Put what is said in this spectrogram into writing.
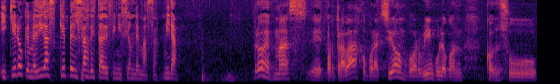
y quiero que me digas qué pensás de esta definición de masa. Mira, Pro es más eh, por trabajo, por acción, por vínculo con, con, su,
